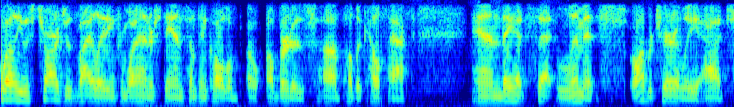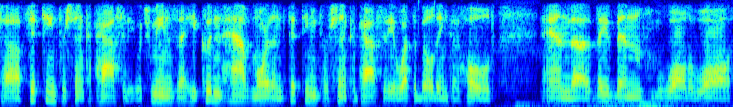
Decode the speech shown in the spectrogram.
Well, he was charged with violating, from what I understand, something called Alberta's uh, Public Health Act. And they had set limits arbitrarily at uh, 15% capacity, which means that he couldn't have more than 15% capacity of what the building could hold. And uh, they've been wall to wall,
